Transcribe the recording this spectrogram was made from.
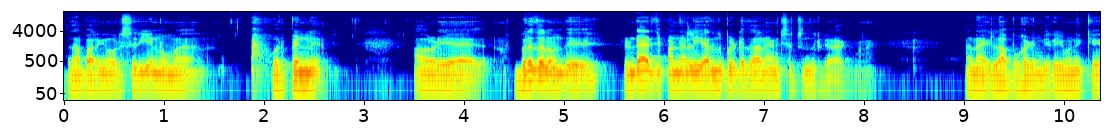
அதான் பாருங்கள் ஒரு சிறிய நும ஒரு பெண்ணு. அவருடைய பிரதர் வந்து ரெண்டாயிரத்தி பன்னெண்டில் இறந்து போயிட்டதாக நினச்சிட்டு இருந்திருக்காங்க ஆனால் எல்லா புகழும் இறைவனுக்கு.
